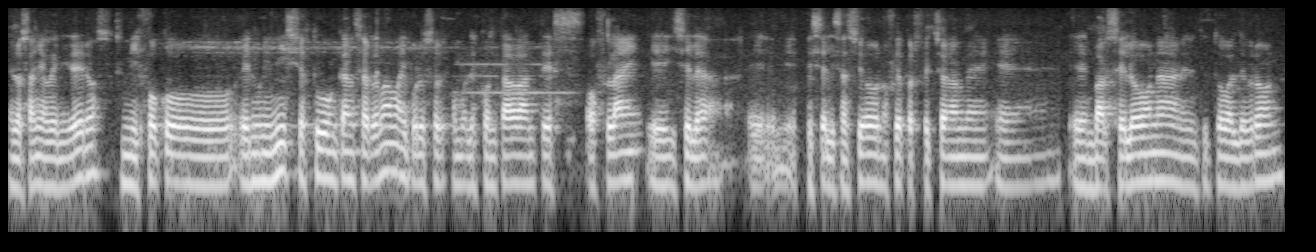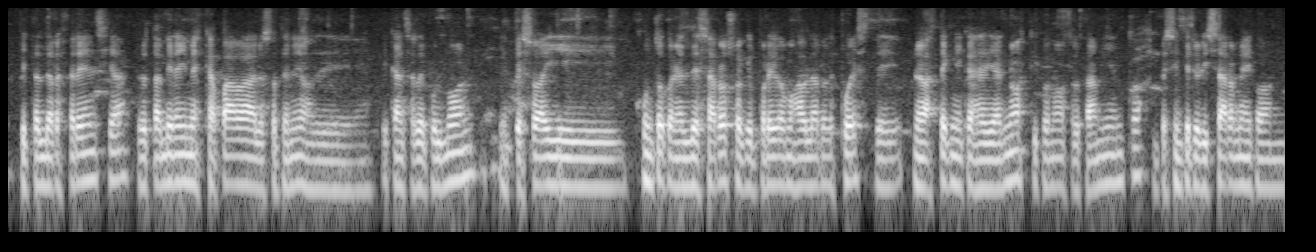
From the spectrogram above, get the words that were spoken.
en los años venideros. Mi foco en un inicio estuvo en cáncer de mama y por eso, como les contaba antes, offline, eh, hice la, eh, mi especialización fui a perfeccionarme eh, en Barcelona, en el Instituto Valdebrón, hospital de referencia, pero también ahí me escapaba a los Ateneos de, de cáncer de pulmón. Empezó ahí junto con el desarrollo que por ahí vamos a hablar después de nuevas técnicas de diagnóstico, nuevos tratamientos, empecé a interiorizarme con,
